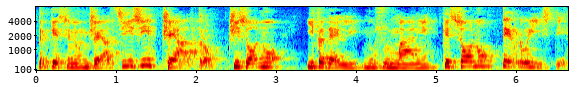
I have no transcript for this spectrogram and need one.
Perché se non c'è Al-Sisi, c'è altro. Ci sono i fratelli musulmani che sono terroristi.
